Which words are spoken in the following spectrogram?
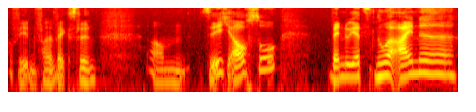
auf jeden Fall wechseln. Ähm, Sehe ich auch so. Wenn du jetzt nur eine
